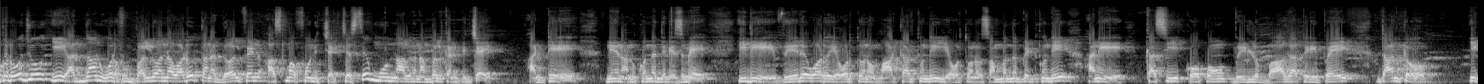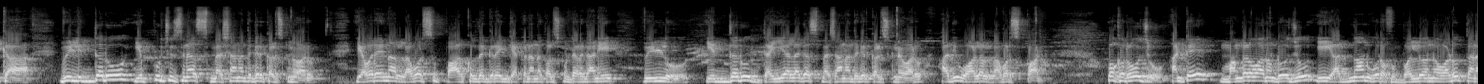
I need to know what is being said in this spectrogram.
ఒకరోజు ఈ అద్నాన్ ఉరఫ్ బల్లు అన్నవాడు తన గర్ల్ ఫ్రెండ్ అస్మా ఫోన్ చెక్ చేస్తే మూడు నాలుగు నంబర్లు కనిపించాయి. అంటే నేను అనుకున్నది నిజమే. ఇది వేరేవాడు ఎవరితోనో మాట్లాడుతుంది ఎవరితోనో సంబంధం పెట్టుకుంది అని కసి కోపం వీళ్ళు బాగా పెరిగిపోయాయి. దాంట్లో ఇక వీళ్ళిద్దరూ ఎప్పుడు చూసినా శ్మశానం దగ్గర కలుసుకునేవారు. ఎవరైనా లవర్స్ పార్కుల దగ్గర ఇంకెక్కడైనా కలుసుకుంటారు కానీ వీళ్ళు ఇద్దరూ దయ్యాలగా శ్మశానం దగ్గర కలుసుకునేవారు. అది వాళ్ళ లవర్స్ పార్క్. ఒక రోజు అంటే మంగళవారం రోజు ఈ అద్నాన్ ఉరఫ్ బల్లు అన్నవాడు తన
